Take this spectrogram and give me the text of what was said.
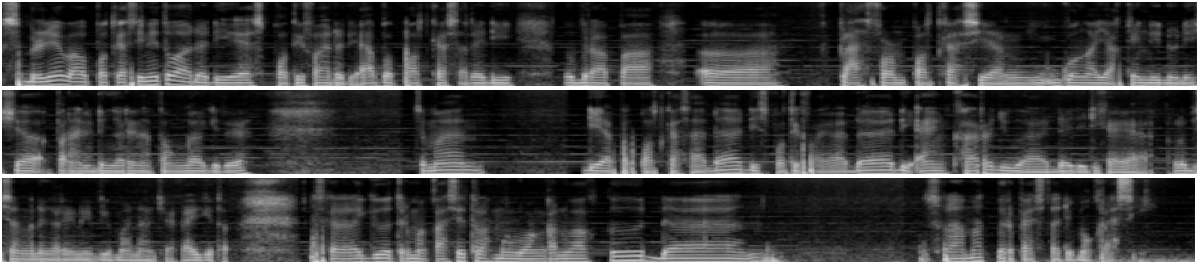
sebenarnya podcast ini tuh ada di Spotify ada di Apple Podcast ada di beberapa uh, platform podcast yang gue nggak yakin di Indonesia pernah didengarin atau enggak gitu ya cuman di Apple Podcast ada, di Spotify ada, di Anchor juga ada. Jadi kayak lo bisa ngedengerin ini di mana aja kayak gitu. Sekali lagi gue terima kasih telah meluangkan waktu dan selamat berpesta demokrasi.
